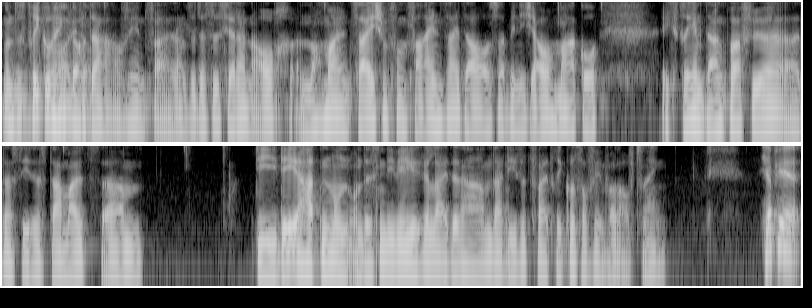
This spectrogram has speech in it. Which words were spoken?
Und das Trikot hängt auch da, auf jeden Fall. Also das ist ja dann auch nochmal ein Zeichen vom Vereinsseite aus. Da bin ich auch Marco extrem dankbar für, äh, dass sie das damals ähm, die Idee hatten und, und es in die Wege geleitet haben, da diese zwei Trikots auf jeden Fall aufzuhängen. Ich habe hier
